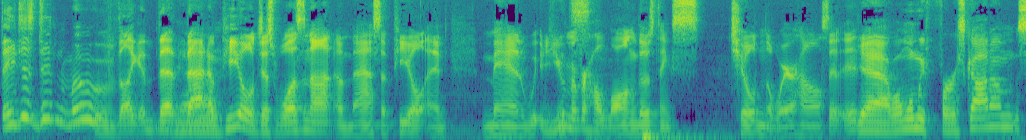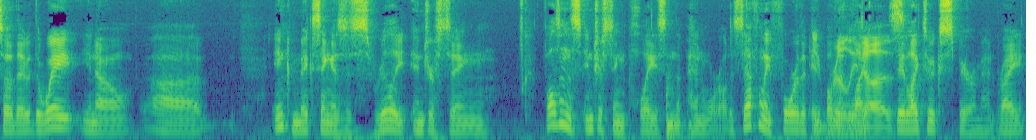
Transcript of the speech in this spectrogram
they just didn't move. Like that that appeal just was not a mass appeal. And man, we, you remember how long those things chilled in the warehouse? It, it, Yeah, well, when we first got them, so the the way you know, uh, ink mixing is this really interesting. Falls in this interesting place in the pen world. It's definitely for the people really that like, does. they like to experiment, right?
